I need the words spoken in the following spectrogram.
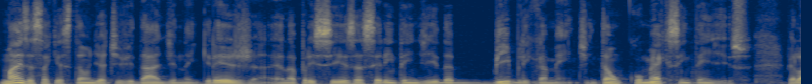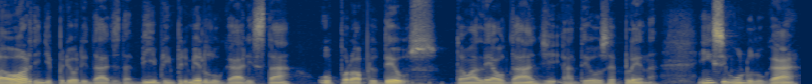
Mas essa questão de atividade na igreja, ela precisa ser entendida biblicamente. Então, como é que se entende isso? Pela ordem de prioridades da Bíblia, em primeiro lugar está o próprio Deus. Então, a lealdade a Deus é plena. Em segundo lugar,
